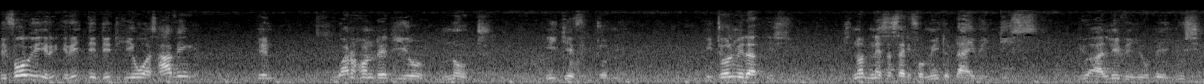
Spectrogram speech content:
before we reached the ditch, he was having a 100 euro note. He gave it to me. He told me that it's it's not necessary for me to die with this. You are living, you may use it.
